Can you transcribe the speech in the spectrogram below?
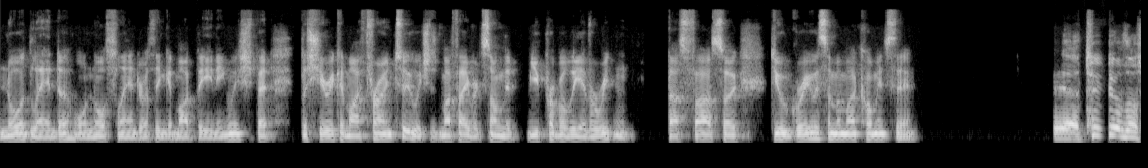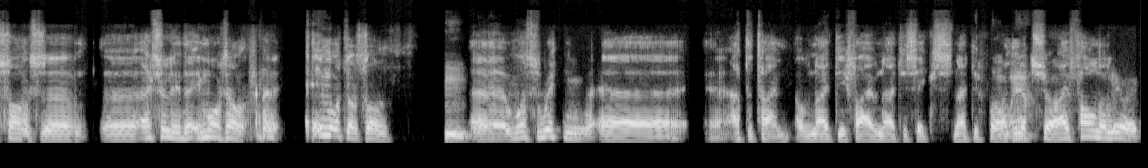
Nordlander or Northlander, I think it might be in English, but Blashyrkh and My Throne too, which is my favorite song that you've probably ever written thus far. So do you agree with some of my comments there? Yeah, two of those songs. Uh, uh, actually, the Immortal, Immortal song hmm. uh, was written uh, at the time of 95, 96, 94. Oh, I'm not sure. I found a lyric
